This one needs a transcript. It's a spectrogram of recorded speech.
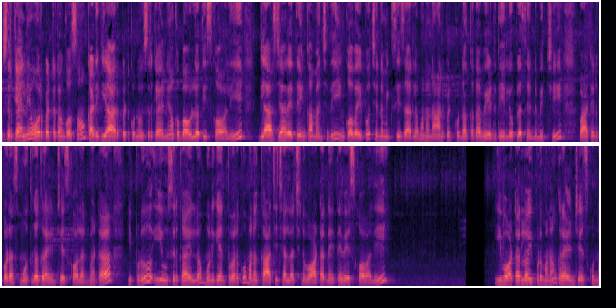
ఉసిరికాయల్ని ఊరపెట్టడం కోసం కడిగి ఆరపెట్టుకున్న ఉసిరికాయల్ని ఒక బౌల్లో తీసుకోవాలి. గ్లాస్ జార్ అయితే ఇంకా మంచిది. ఇంకోవైపు చిన్న మిక్సీ జార్లో మనం నానపెట్టుకున్నాం కదా వేడి నీళ్ళు ప్లస్ ఎండుమిర్చి వాటిని కూడా స్మూత్గా గ్రైండ్ చేసుకోవాలన్నమాట. ఇప్పుడు ఈ ఉసిరికాయల్లో మునిగేంత వరకు మనం కాచి చల్లొచ్చిన వాటర్ని అయితే వేసుకోవాలి. ఈ వాటర్లో ఇప్పుడు మనం గ్రైండ్ చేసుకున్న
